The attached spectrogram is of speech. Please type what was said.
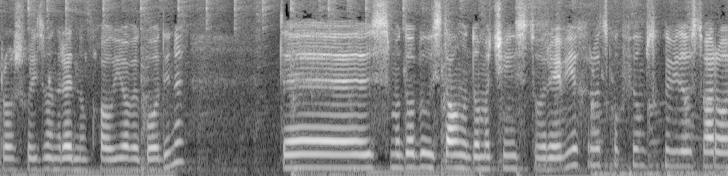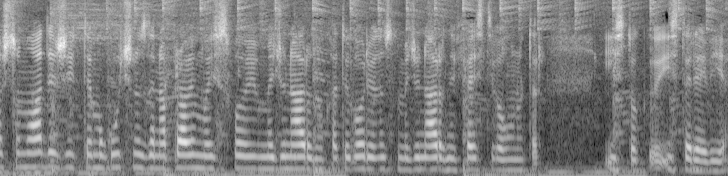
prošlo izvanredno kao i ove godine te smo dobili stalno domaćinstvo revije Hrvatskog filmskog i stvaralaštva mladeži te mogućnost da napravimo i svoju međunarodnu kategoriju, odnosno međunarodni festival unutar istog, iste revije.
